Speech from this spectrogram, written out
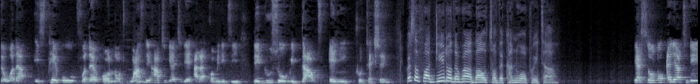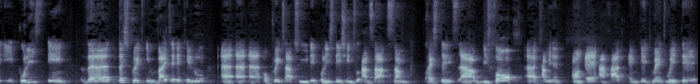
the weather is stable for them or not. Once they have to get to the other community, they do so without any protection. Christopher, do you know the whereabouts of the canoe operator? Yes, so earlier today, the police in the district invited the canoe uh, uh, uh, operator to the police station to answer some questions. Uh, before uh, coming on air, I had engagement with the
